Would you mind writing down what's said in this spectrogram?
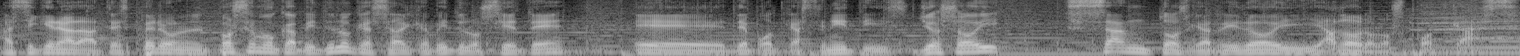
Así que nada, te espero en el próximo capítulo, que será el capítulo 7 eh, de Podcastinitis. Yo soy Santos Garrido y adoro los podcasts.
